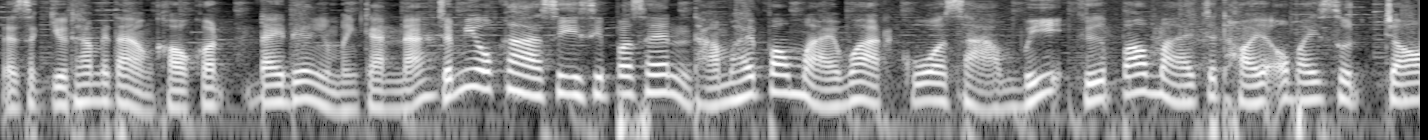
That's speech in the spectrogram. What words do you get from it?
แต่สกิลท่าไม่ตายของเขาก็ได้เรื่องอยู่เหมือนกันนะ จะมีโอกาส 40%ทำให้เป้าหมายหวาดกลัว 3 วิ คือเป้าหมายจะถอยออกไปสุดจอ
